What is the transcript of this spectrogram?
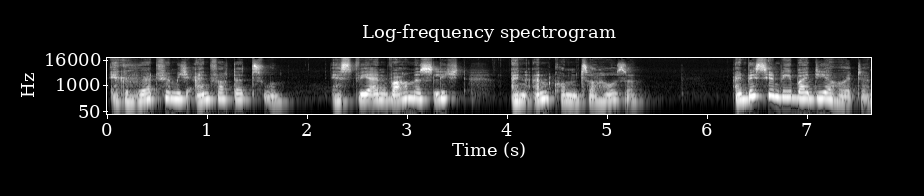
Er gehört für mich einfach dazu. Er ist wie ein warmes Licht, ein Ankommen zu Hause. Ein bisschen wie bei dir heute.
